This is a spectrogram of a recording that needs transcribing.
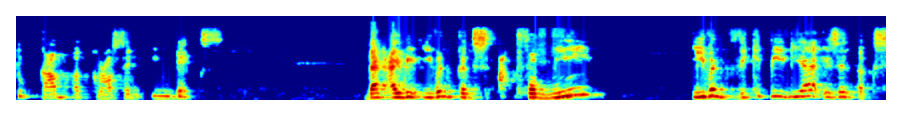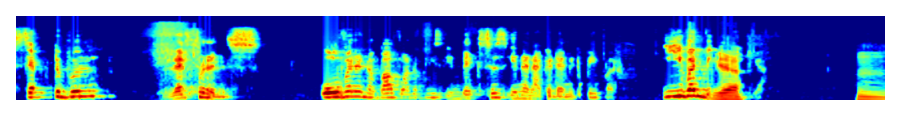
to come across an index that I will even cons- for me. Even Wikipedia is an acceptable reference over and above one of these indexes in an academic paper Even Yeah. Wikipedia. Hmm.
